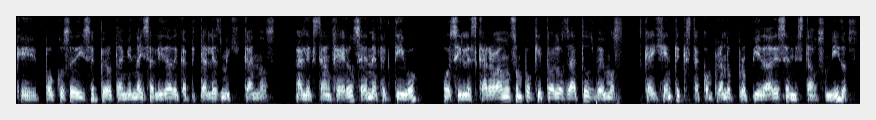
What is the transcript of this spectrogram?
que poco se dice, pero también hay salida de capitales mexicanos al extranjero, sea en efectivo, o si les cargamos un poquito a los datos, vemos que hay gente que está comprando propiedades en Estados Unidos.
